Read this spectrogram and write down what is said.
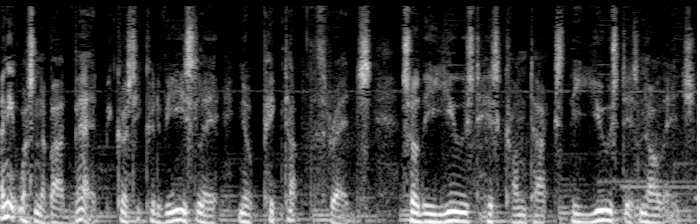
and it wasn't a bad bet because he could have easily, you know, picked up the threads. So they used his contacts, they used his knowledge,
